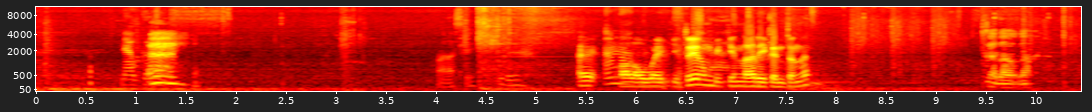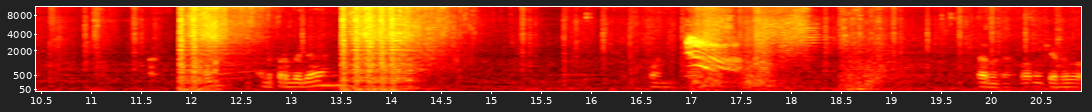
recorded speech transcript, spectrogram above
Now go. Mana sih? Eh, kalau wake itu yang bikin lari kenceng kan? Gak tau lah. Ada perbedaan. Wah. Bentar, bentar, gua mikir dulu.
